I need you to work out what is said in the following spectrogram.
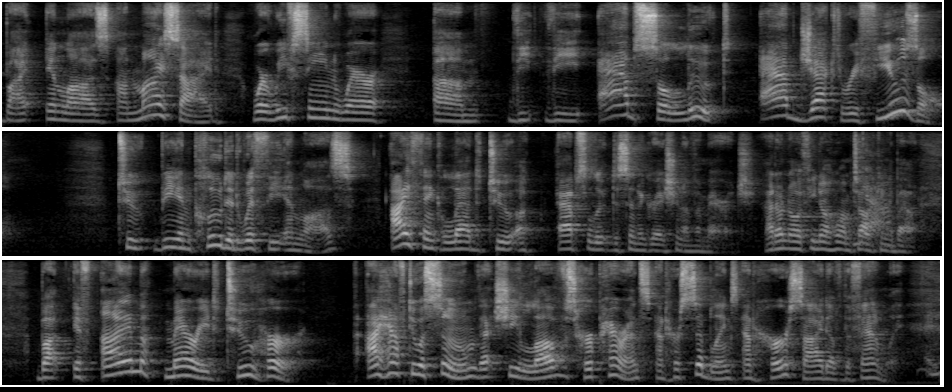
by in laws on my side where we've seen where um, the, the absolute, abject refusal to be included with the in laws, I think led to a absolute disintegration of a marriage. I don't know if you know who I'm talking Yeah. about. But if I'm married to her, I have to assume that she loves her parents and her siblings and her side of the family. And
